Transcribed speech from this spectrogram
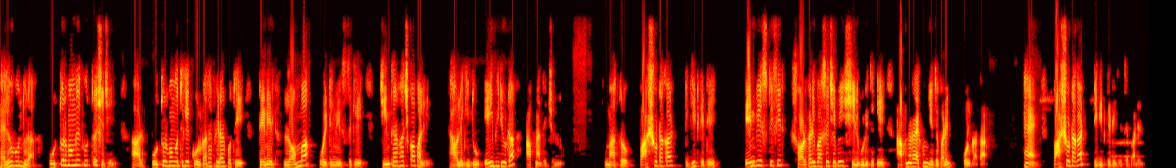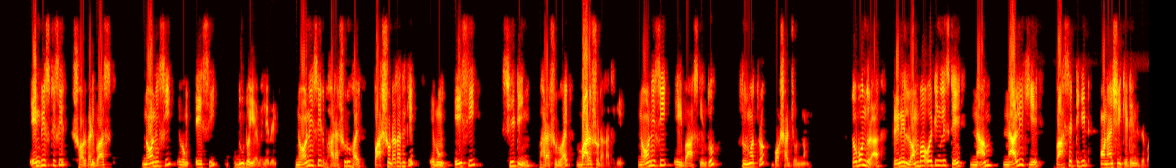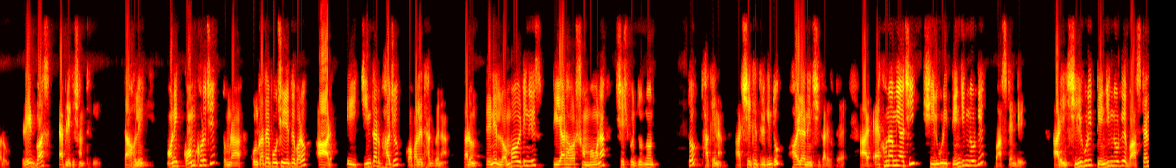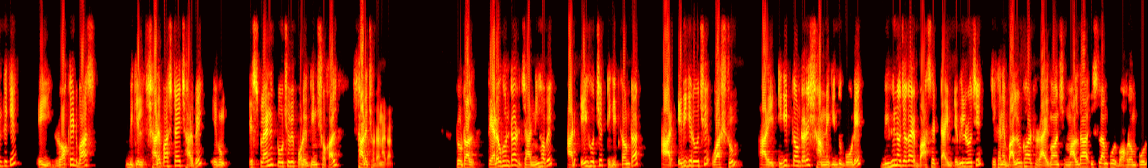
Hello বন্ধুরা, উত্তরবঙ্গে ঘুরতে এসেছেন আর উত্তরবঙ্গ থেকে কলকাতা ফেরার পথে ট্রেনের লম্বা ওয়েটিং লিস্ট থেকে চিন্তার ভাঁজ কপালে, তাহলে কিন্তু এই ভিডিওটা আপনাদের জন্য। মাত্র পাঁচশো টাকার টিকিট কেটে এনবিএসটিসির সরকারি বাসে চেপে শিলিগুড়ি থেকে আপনারা এখন যেতে পারেন কলকাতা। হ্যাঁ পাঁচশো টাকার টিকিট কেটে যেতে পারেন। এনবিএসটিসির সরকারি বাস, নন এসি এবং এসি দুটোই অ্যাভেলেবেল নন এসির ভাড়া শুরু হয় পাঁচশো টাকা থেকে এবং এসি সিটিং ভাড়া শুরু হয় বারোশো টাকা থেকে। নন এসি এই বাস কিন্তু শুধুমাত্র বসার জন্য। তো বন্ধুরা, ট্রেনের লম্বা ওয়েটিং লিস্টে নাম না লিখিয়ে বাসের টিকিট অনায়াসেই কেটে নিতে পারো রেড বাস অ্যাপ্লিকেশন থেকে। তাহলে অনেক কম খরচে তোমরা কলকাতায় পৌঁছে যেতে পারো, আর এই চিন্তার ভাঁজও কপালে থাকবে না। কারণ ট্রেনের লম্বা ওয়েটিং লিস্ট ক্লিয়ার হওয়ার সম্ভাবনা শেষ পর্যন্ত তো থাকে না। আর সেক্ষেত্রে কিন্তু হয়রানির শিকার হতে হয়। আর এখন আমি আছি শিলিগুড়ি তেঞ্জিং নর্গে বাস স্ট্যান্ডে আর এই শিলিগুড়ি তেঞ্জিং নর্গে বাস স্ট্যান্ড থেকে এই রকেট বাস বিকেল সাড়ে পাঁচটায় ছাড়বে এবং এসপ্ল্যানেড পৌঁছবে পরের দিন সকাল সাড়ে ছটা নাগাদ। টোটাল তেরো ঘণ্টার জার্নি হবে। আর এই হচ্ছে টিকিট কাউন্টার আর এদিকে রয়েছে ওয়াশরুম আর এই টিকিট কাউন্টারের সামনে কিন্তু বোর্ডে বিভিন্ন জায়গায় বাসের টাইম টেবিল রয়েছে, যেখানে বালুরঘাট, রায়গঞ্জ, মালদা, ইসলামপুর, বহরমপুর,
